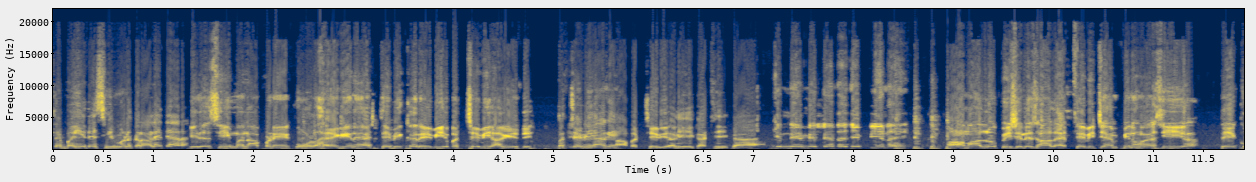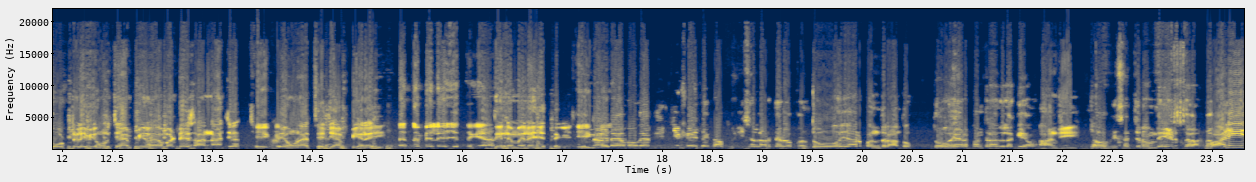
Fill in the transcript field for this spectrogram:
ਤੇ ਬਾਈ ਇਹਦੇ ਸੀਮਨ ਕਰਾ ਲਏ ਤਿਆਰ? ਇਹਦੇ ਸੀਮਨ ਆਪਣੇ ਕੋਲ ਹੈਗੇ ਨੇ ਇੱਥੇ ਵੀ ਘਰੇ ਵੀ ਇਹ ਬੱਚੇ ਵੀ ਆ ਗਏ ਤੇ ਬੱਚੇ ਵੀ ਆ ਗਏ? ਹਾਂ ਬੱਚੇ ਵੀ ਆ ਗਏ। ਠੀਕ ਆ ਠੀਕ ਆ। ਕਿੰਨੇ ਮੇਲਿਆਂ ਦਾ ਚੈਂਪੀਅਨ ਹੈ ਆ ਮੰਨ ਲਓ ਪਿਛਲੇ ਸਾਲ ਇੱਥੇ ਵੀ ਚੈਂਪੀਅਨ ਹੋਇਆ ਸੀ ਤੇ ਕੋਟਲੇ ਵੀ ਹੁਣ ਚੈਂਪੀਅਨ ਹੋਇਆ ਵੱਡੇ ਸਾਨਾਂ ਚ ਤੇ ਹੁਣ ਇੱਥੇ ਚੈਂਪੀਅਨ ਹੈ ਜੀ। ਤਿੰਨ ਮੇਲੇ ਜਿੱਤ ਗਿਆ। ਤਿੰਨ ਮੇਲੇ ਜਿੱਤ ਗਏ ਜੀ। ਕਿੰਨਾ ਟਾਈਮ ਹੋ ਗਿਆ ਵੀਰ ਜੀ ਮੇਲੇ ਕੰਪੀਟੀਸ਼ਨ ਲੜਦੇ ਨੂੰ ਆਪਾਂ 2015 ਤੋਂ। 2015 ਤੋਂ ਲੱਗੇ ਹੋ? ਹਾਂਜੀ। ਲਓ ਵੀ ਸੱਜਣੋ ਮਿਹਨਤ ਆ। ਨਾ ਬਾਲੀ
